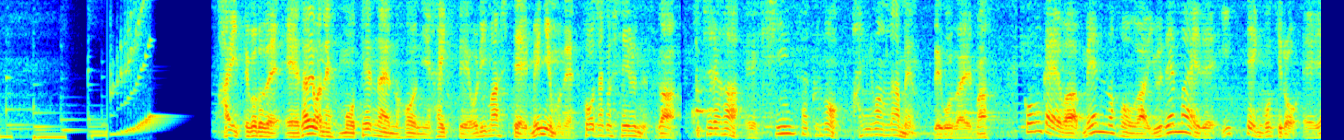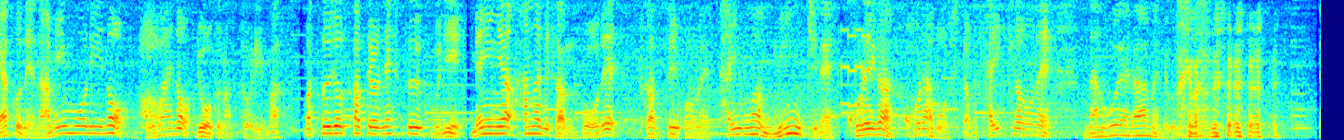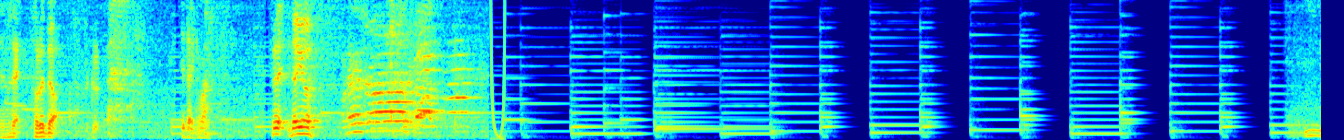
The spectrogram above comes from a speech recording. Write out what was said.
はい、ということで、えー、例えばね、もう店内の方に入っておりまして、メニューもね、到着しているんですが、こちらが、えー、新作の台湾ラーメンでございます。今回は麺の方が茹で前で 1.5kg、えー、約ね、並盛りの5倍の量となっております。まあ、通常使ってるね、スープに、麺や花火さんの方で使っているこのね、台湾ミンチね、これがコラボした最強のね、名古屋ラーメンでございます。すいません、それでは早速、いただきます。いただきます。お願いします。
